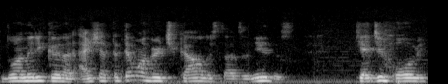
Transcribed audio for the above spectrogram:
do americano. A gente até tem uma vertical nos Estados Unidos que é de home,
